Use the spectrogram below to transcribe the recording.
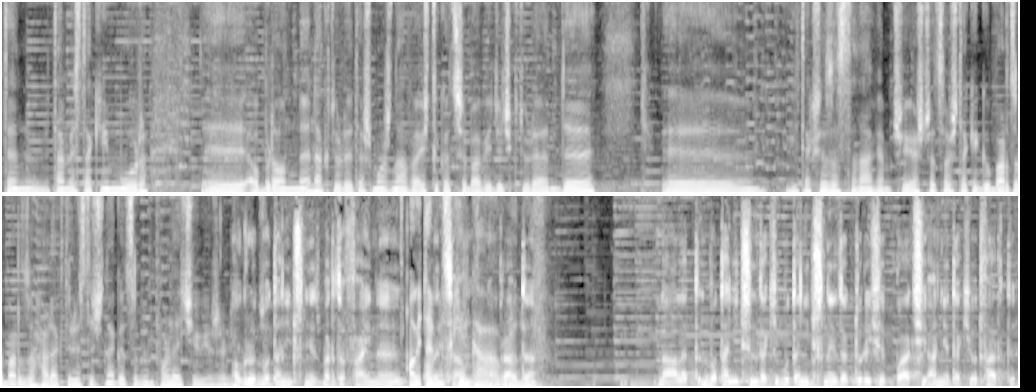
Ten, tam jest taki mur e, obronny, na który też można wejść, tylko trzeba wiedzieć, którędy. Yy, I tak się zastanawiam, czy jeszcze coś takiego bardzo, bardzo charakterystycznego, co bym polecił, jeżeli... Ogród botaniczny jest bardzo fajny. Oj, tam Polecam, jest kilka naprawdę. Ogrodów. No ale botaniczny, taki botaniczny, za który się płaci, a nie taki otwarty.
